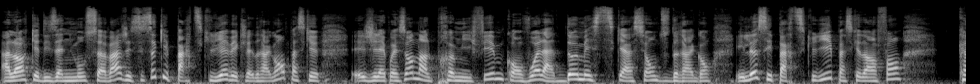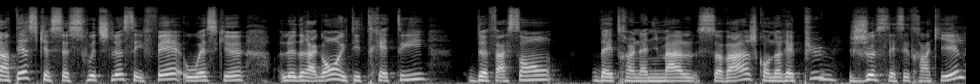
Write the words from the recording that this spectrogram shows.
Alors que des animaux sauvages, et c'est ça qui est particulier avec le dragon, parce que euh, j'ai l'impression dans le premier film qu'on voit la domestication du dragon. Et là, c'est particulier parce que dans le fond, quand est-ce que ce switch-là s'est fait, ou est-ce que le dragon a été traité de façon d'être un animal sauvage qu'on aurait pu juste laisser tranquille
